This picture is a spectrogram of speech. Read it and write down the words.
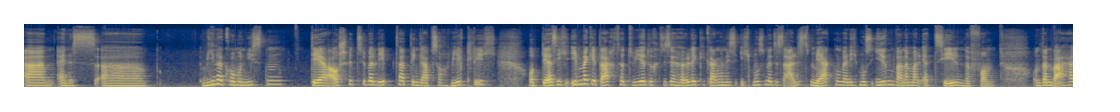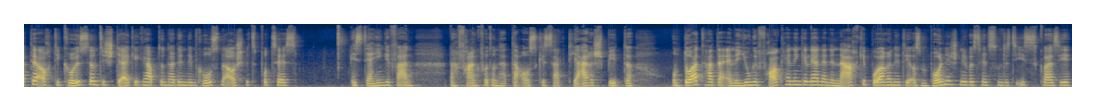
äh, eines äh, Wiener Kommunisten, der Auschwitz überlebt hat, den gab es auch wirklich und der sich immer gedacht hat, wie er durch diese Hölle gegangen ist, ich muss mir das alles merken, weil ich muss irgendwann einmal erzählen davon. Und dann war, hat er auch die Größe und die Stärke gehabt und hat in dem großen Auschwitz-Prozess, ist er hingefahren nach Frankfurt und hat da ausgesagt, Jahre später, und dort hat er eine junge Frau kennengelernt, eine Nachgeborene, die aus dem Polnischen übersetzt und das ist quasi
